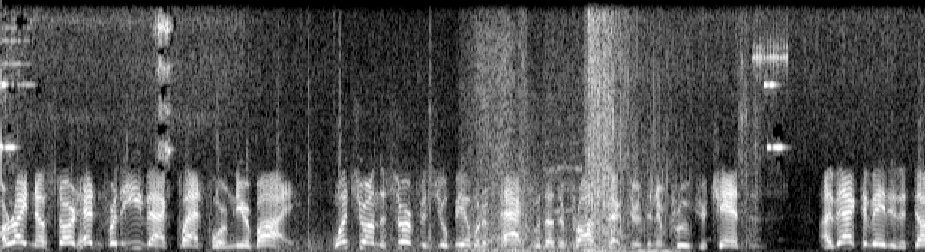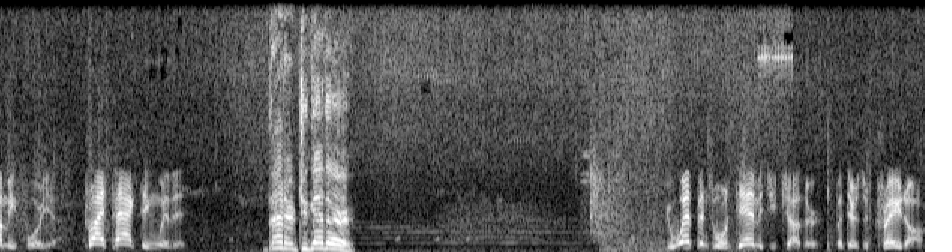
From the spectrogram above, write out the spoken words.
All right, now start heading for the evac platform nearby. Once you're on the surface, you'll be able to pact with other prospectors and improve your chances. I've activated a dummy for you. Try pacting with it. Better together! Your weapons won't damage each other, but there's a trade-off.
